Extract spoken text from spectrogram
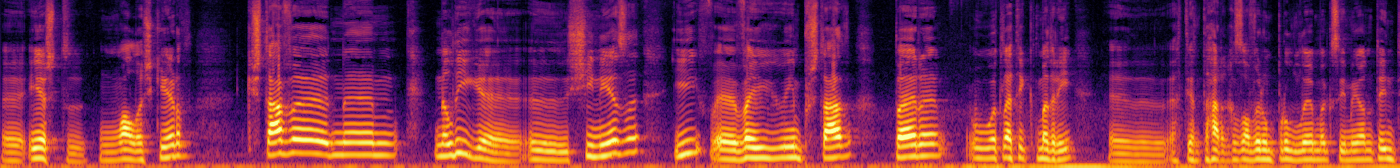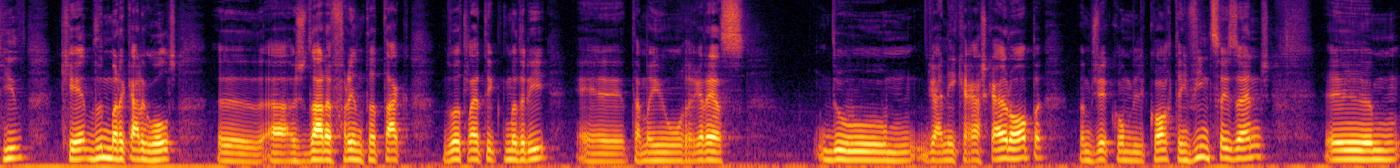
eh, este, um ala esquerdo, que estava na, na Liga Chinesa e veio emprestado para o Atlético de Madrid, a tentar resolver um problema que Simeone tem tido, que é de marcar golos, a ajudar a frente de ataque do Atlético de Madrid. É também um regresso do Gianni Carrasco à Europa. Vamos ver como lhe corre. Tem 26 anos. Hum,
